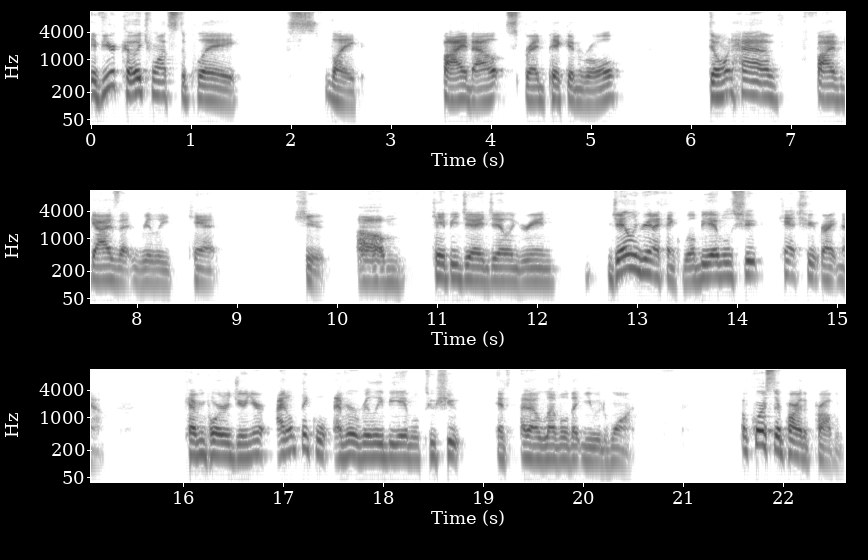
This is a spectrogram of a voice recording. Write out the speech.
If your coach wants to play like five out spread pick and roll, don't have five guys that really can't shoot. Um, KPJ, Jalen Green. Jalen Green, I think, will be able to shoot. Can't shoot right now. Kevin Porter Jr., I don't think will ever really be able to shoot at, at a level that you would want. Of course, they're part of the problem,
